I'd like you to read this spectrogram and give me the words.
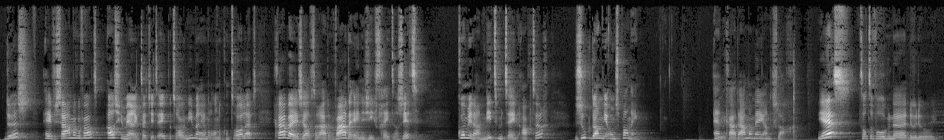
Dus, even samengevat, als je merkt dat je het e-patroon niet meer helemaal onder controle hebt, ga bij jezelf te raden waar de energievreter zit. Kom je daar niet meteen achter, zoek dan je ontspanning. En ga daar maar mee aan de slag. Yes? Tot de volgende. Doei doei.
